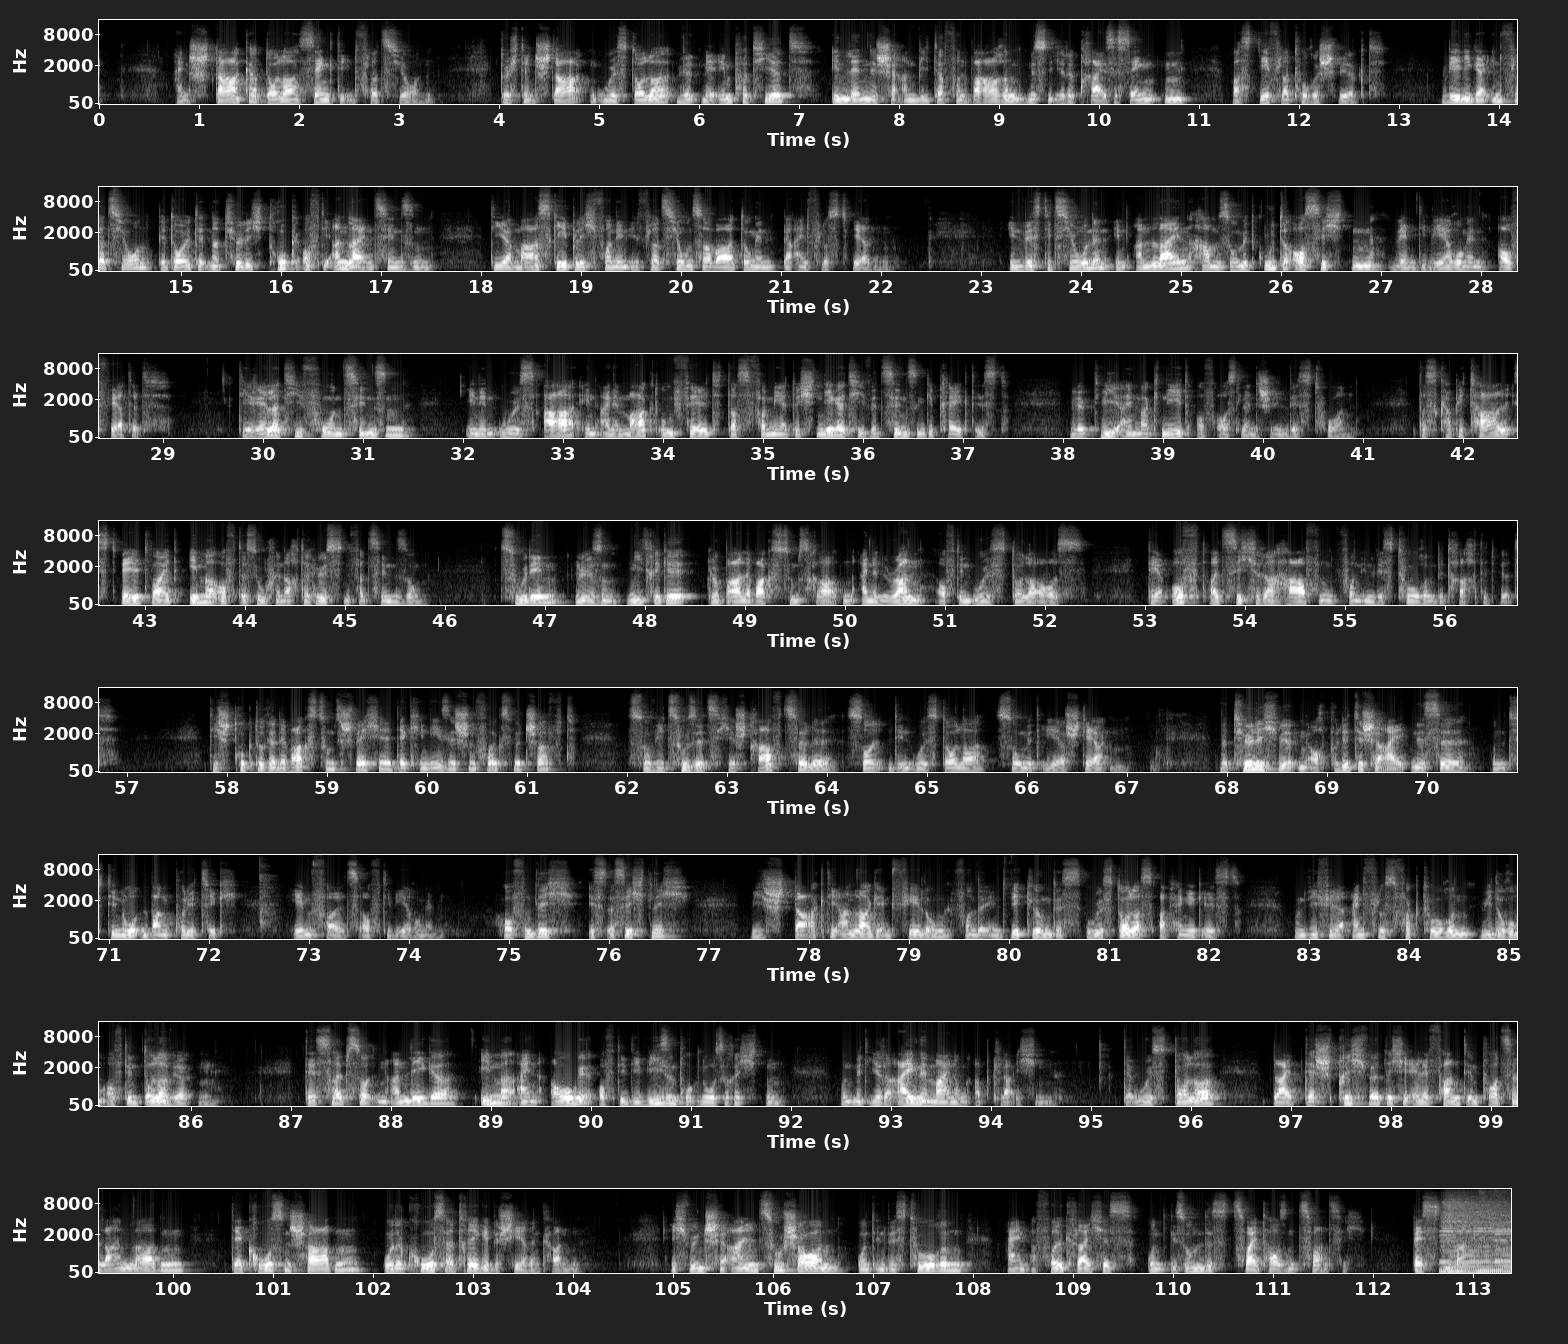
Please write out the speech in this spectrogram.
Ein starker Dollar senkt die Inflation. Durch den starken US-Dollar wird mehr importiert, inländische Anbieter von Waren müssen ihre Preise senken, was deflatorisch wirkt. Weniger Inflation bedeutet natürlich Druck auf die Anleihenzinsen. die ja maßgeblich von den Inflationserwartungen beeinflusst werden. Investitionen in Anleihen haben somit gute Aussichten, wenn die Währungen aufwertet. Die relativ hohen Zinsen in den USA in einem Marktumfeld, das vermehrt durch negative Zinsen geprägt ist, wirkt wie ein Magnet auf ausländische Investoren. Das Kapital ist weltweit immer auf der Suche nach der höchsten Verzinsung. Zudem lösen niedrige globale Wachstumsraten einen Run auf den US-Dollar aus der oft als sicherer Hafen von Investoren betrachtet wird. Die strukturelle Wachstumsschwäche der chinesischen Volkswirtschaft sowie zusätzliche Strafzölle sollten den US-Dollar somit eher stärken. Natürlich wirken auch politische Ereignisse und die Notenbankpolitik ebenfalls auf die Währungen. Hoffentlich ist ersichtlich, wie stark die Anlageempfehlung von der Entwicklung des US-Dollars abhängig ist und wie viele Einflussfaktoren wiederum auf den Dollar wirken. Deshalb sollten Anleger immer ein Auge auf die Devisenprognose richten und mit ihrer eigenen Meinung abgleichen. Der US-Dollar bleibt der sprichwörtliche Elefant im Porzellanladen, der großen Schaden oder große Erträge bescheren kann. Ich wünsche allen Zuschauern und Investoren ein erfolgreiches und gesundes 2020. Besten.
